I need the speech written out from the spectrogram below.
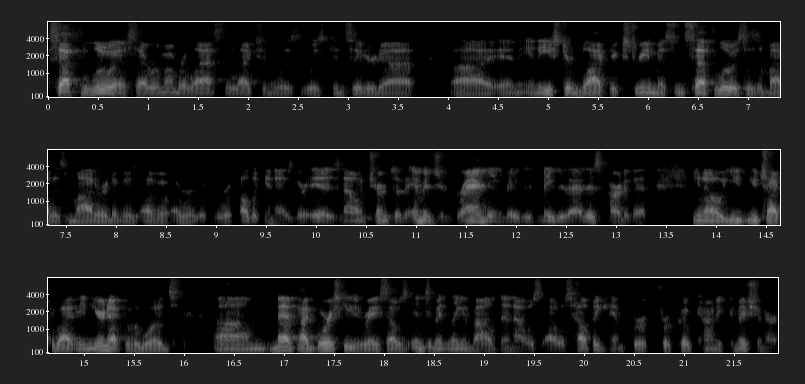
Seth Lewis, I remember last election was was considered uh, uh, an, an Eastern Bloc extremists. and Seth Lewis is about as moderate of a, of a, a, Republican as there is. Now, in terms of image and branding, maybe maybe that is part of it. You know, you you talk about in your neck of the woods, um, Matt Podgorski's race. I was intimately involved in. I was I was helping him for for Cook County Commissioner,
